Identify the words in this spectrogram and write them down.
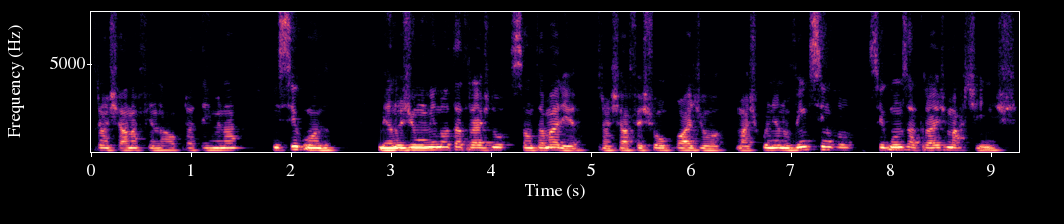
tranchar na final para terminar em segundo, menos de um minuto atrás do Santa Maria. Tranchar fechou o pódio masculino 25 segundos atrás de Martins.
